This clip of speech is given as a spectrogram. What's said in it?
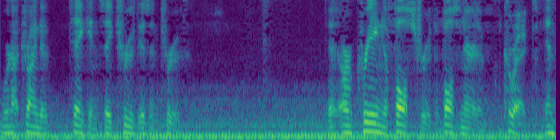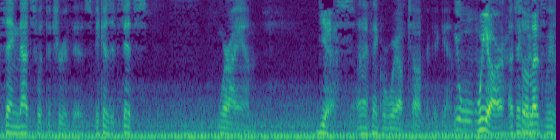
we're not trying to take it and say truth isn't truth. Or creating a false truth, a false narrative, Correct. and saying that's what the truth is because it fits where I am. Yes. And I think we're way off topic again. We are. I think so we've- let's we've-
